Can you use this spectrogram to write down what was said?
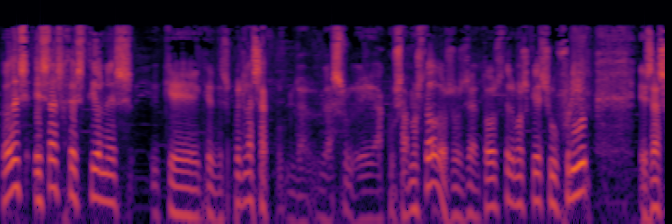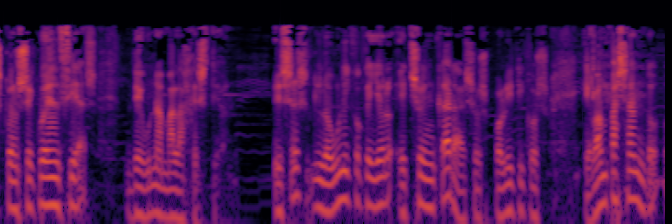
Entonces, esas gestiones que, que después las, acu- las, eh, acusamos todos, o sea, todos tenemos que sufrir esas consecuencias de una mala gestión. Eso es lo único que yo echo en cara a esos políticos que van pasando,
